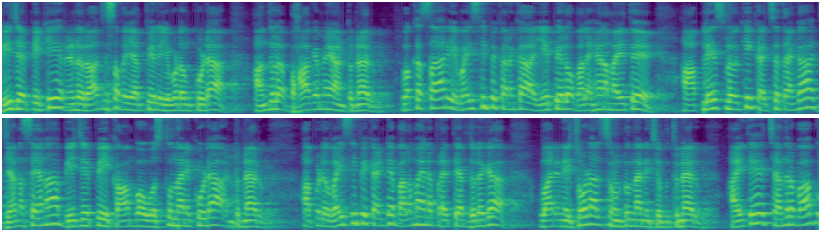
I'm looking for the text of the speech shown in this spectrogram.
బీజేపీకి రెండు రాజ్యసభ ఎంపీలు ఇవ్వడం కూడా అందులో భాగమే అంటున్నారు. ఒకసారి వైసీపీ కనుక ఏపీలో బలహీనమైతే ఆ ప్లేస్లోకి ఖచ్చితంగా జనసేన బీజేపీ కాంబో వస్తుందని కూడా అంటున్నారు. అప్పుడు వైసీపీ కంటే బలమైన ప్రత్యర్థులుగా వారిని చూడాల్సి ఉంటుందని చెబుతున్నారు. అయితే చంద్రబాబు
